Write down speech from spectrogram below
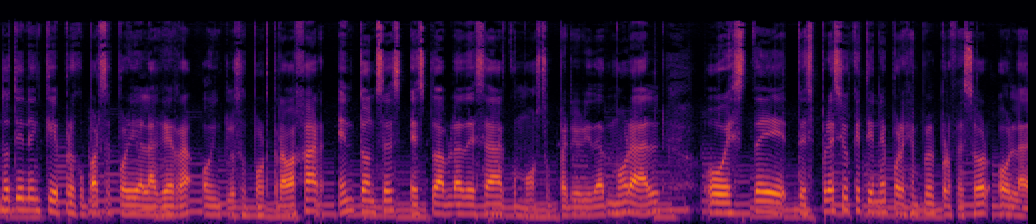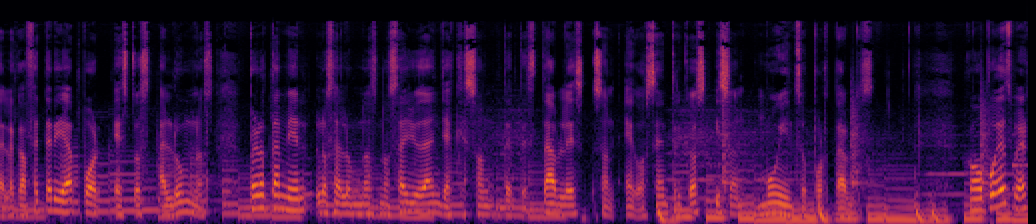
no tienen que preocuparse por ir a la guerra o incluso por trabajar. Entonces esto habla de esa como superioridad moral o este desprecio que tiene por ejemplo el profesor o la de la cafetería por estos alumnos. Pero también los alumnos nos ayudan ya que son detestables, son egocéntricos y son muy insoportables. Como puedes ver,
